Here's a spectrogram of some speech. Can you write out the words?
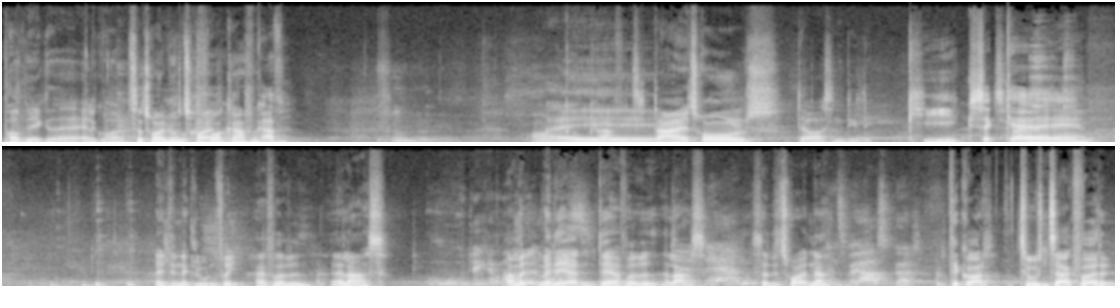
påvirket af alkohol. Så tror jeg, nu vi tror får jeg, kaffe. kaffe. Og Ej. en kaffe til dig, Troels. Der er også en lille kiksekage. Ja, den er glutenfri, har jeg fået at vide af Lars. Det kan Og meget men, men det er den, det har jeg fået at vide af Lars. Det er den. Så det tror jeg, den er. Den smager også godt. Det er godt. Tusind tak for det.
